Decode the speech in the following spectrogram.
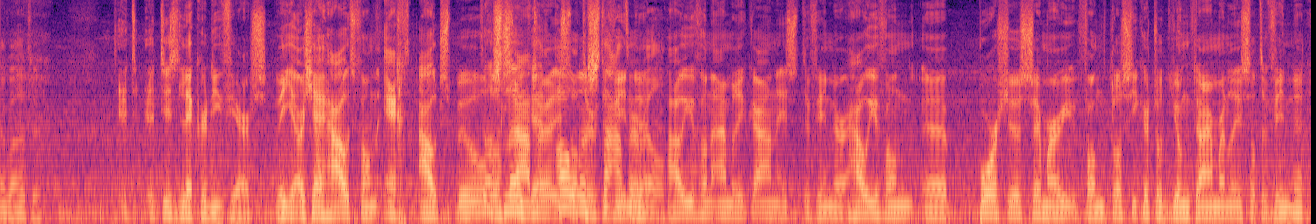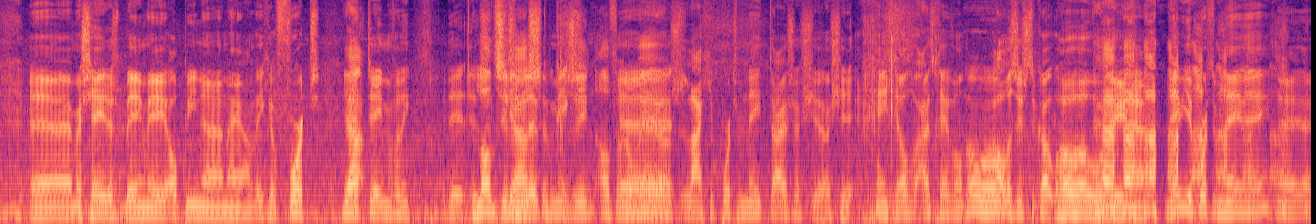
eh, Wouter? Het, het is lekker divers. Weet je, als jij houdt van echt oud spul, dan staat leuk, er, is Alles dat er staat te er vinden. wel. Hou je van Amerikanen, is het te vinden. Hou je van eh, Porsches, zeg maar, van klassieker tot youngtimer, dan is dat te vinden. Eh, Mercedes, BMW, Alpina, nou ja, weet je, Ford, Ja. het thema van die... de- het- is een leuke mix. gezien, Alfa Eh, laat je portemonnee thuis als je, als je geen geld wil uitgeven, want Ho, ho. alles is te koop. Ho, ho, ho, ja. Neem je portemonnee mee. Nee, nee.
